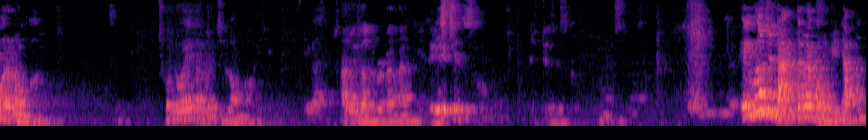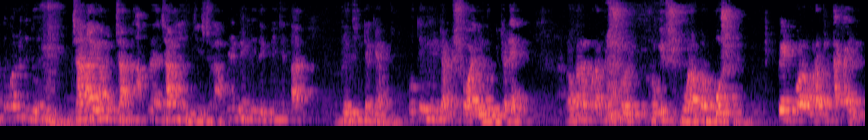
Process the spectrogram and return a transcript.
পরে লম্বা। ছোট হয়ে তারপর হচ্ছে লম্বা হয়ে যায়। ঠিক আছে? আর ওই যন্ত্রটার নাম কি? যে স্টেথোস্কোপ। স্টেথোস্কোপ। এগুলো হচ্ছে ডাক্তাররা করে মেনলি আপনাদের তো করে কিন্তু জানাইলাম জান আপনারা জানেন জিনিসটা। আপনি মেনলি দেখবেন যে তার ব্রিথিংটা কেমন। প্রতি মিনিট আপনি শোয়াইলেন রোগীটারে লাগানোর পর আপনি রোগীর বরাবর বসলেন। পেট বরাবর আপনি তাকাইলেন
